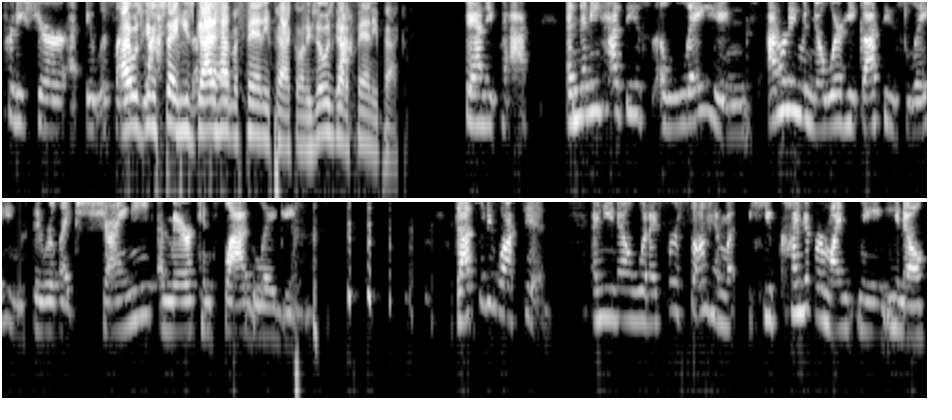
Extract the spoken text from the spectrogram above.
Pretty sure it was like I was gonna say he's got to have a fanny pack on. He's always got a fanny pack. fanny pack. And then he had these leggings. I don't even know where he got these leggings. They were like shiny American flag leggings. That's what he walked in. And you know, when I first saw him, he kind of reminds me, you know,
